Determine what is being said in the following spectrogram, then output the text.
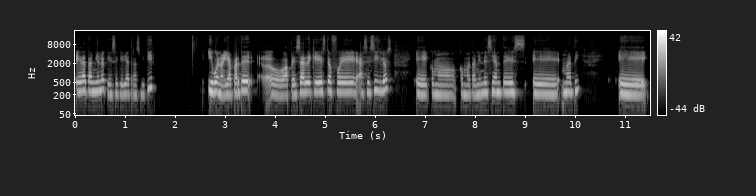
era también lo que se quería transmitir. Y bueno, y aparte, a pesar de que esto fue hace siglos, eh, como, como, también decía antes eh, Mati, eh,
